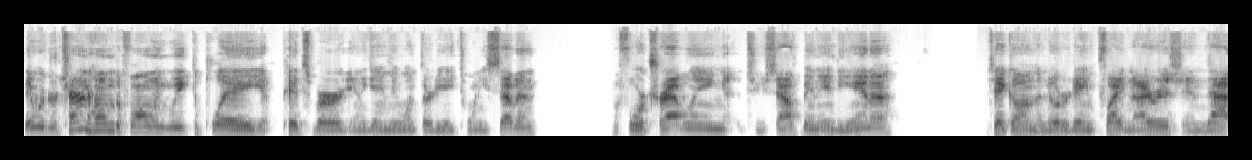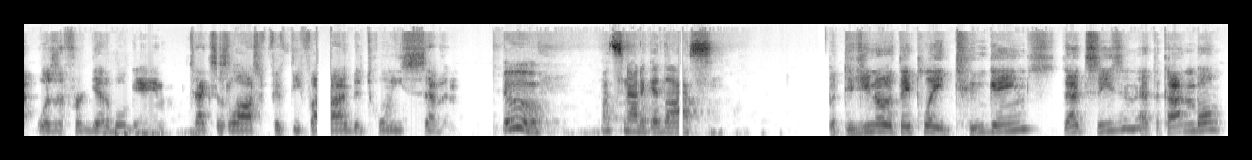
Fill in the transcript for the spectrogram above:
They would return home the following week to play Pittsburgh in a game they won 38 27 before traveling to South Bend, Indiana to take on the Notre Dame Fighting Irish. And that was a forgettable game. Texas lost 55 to 27. Ooh, that's not a good loss. But did you know that they played two games that season at the Cotton Bowl?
